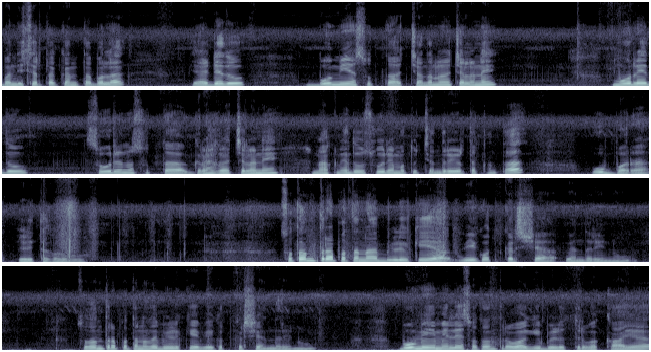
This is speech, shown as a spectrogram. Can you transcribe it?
ಬಂಧಿಸಿರ್ತಕ್ಕಂಥ ಬಲ ಎರಡನೇದು ಭೂಮಿಯ ಸುತ್ತ ಚಂದ್ರನ ಚಲನೆ, ಮೂರನೇದು ಸೂರ್ಯನ ಸುತ್ತ ಗ್ರಹಗಳ ಚಲನೆ, ನಾಲ್ಕನೇದು ಸೂರ್ಯ ಮತ್ತು ಚಂದ್ರ ಇರತಕ್ಕಂಥ ಉಬ್ಬರ ಇಳಿತಗಳು. ಸ್ವತಂತ್ರ ಪತನ ಬೀಳಿಕೆಯ ವೇಗೋತ್ಕರ್ಷವೆಂದರೇನು? ಸ್ವತಂತ್ರ ಪತನದ ಬೀಳಿಕೆಯ ವೇಗೋತ್ಕರ್ಷ ಎಂದರೇನು ಭೂಮಿಯ ಮೇಲೆ ಸ್ವತಂತ್ರವಾಗಿ ಬೀಳುತ್ತಿರುವ ಕಾಯ,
